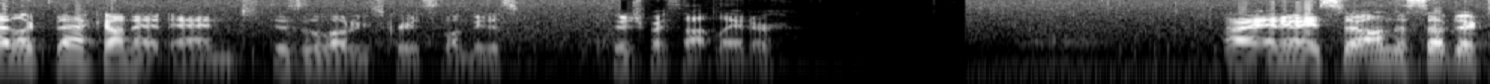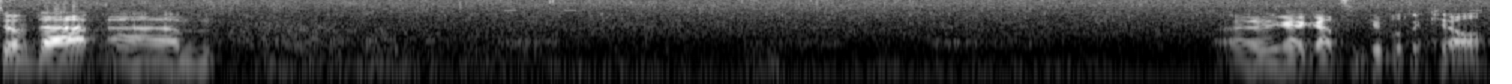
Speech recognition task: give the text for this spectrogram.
I looked back on it, and this is a loading screen, so let me just finish my thought later. Alright, anyway, so on the subject of that, um... I think I got some people to kill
